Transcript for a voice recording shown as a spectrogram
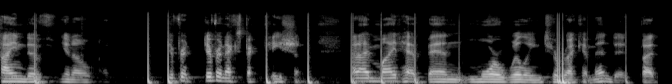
kind of, you know, different different expectation. And I might have been more willing to recommend it, but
